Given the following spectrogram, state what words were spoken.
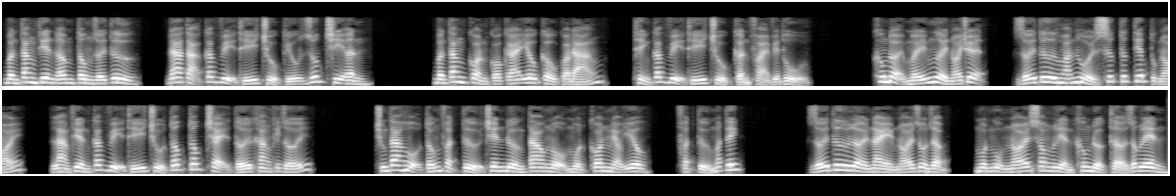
Bần tăng thiên âm tông giới tư, đa tạ các vị thí chủ cứu giúp tri ân. Bần tăng còn có cái yêu cầu quá đáng, thỉnh các vị thí chủ cần phải viện thủ. Không đợi mấy người nói chuyện, giới tư hoán hồi sức tức tiếp tục nói, làm phiền các vị thí chủ tốc tốc chạy tới khang khích giới. Chúng ta hộ tống Phật tử trên đường tao ngộ một con mèo yêu, Phật tử mất tích. Giới tư lời này nói dồn dập, một ngụm nói xong liền không được thở dốc lên.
